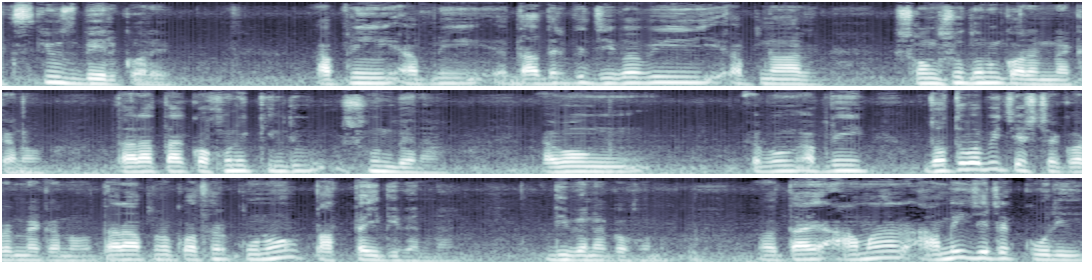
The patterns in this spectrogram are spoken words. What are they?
এক্সকিউজ বের করে। আপনি আপনি তাদেরকে যেভাবেই আপনার সংশোধন করেন না কেন তারা তা কখনোই কিন্তু শুনবে না। এবং এবং আপনি যতভাবেই চেষ্টা করেন না কেন তারা আপনার কথার কোনো পাত্তাই দিবেন না। দিবে না কখনো। তাই আমার, আমি যেটা করি,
